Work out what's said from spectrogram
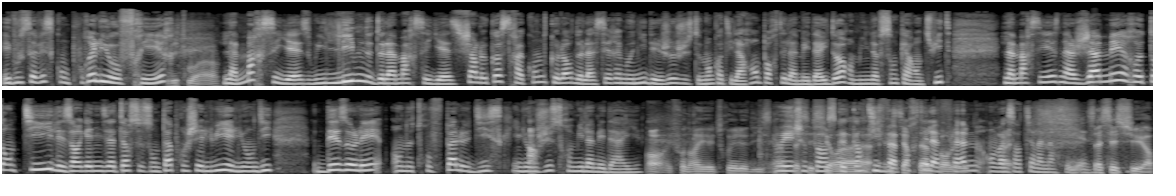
Et vous savez ce qu'on pourrait lui offrir? Dites-moi. La Marseillaise, oui, l'hymne de la Marseillaise. Charles Coste raconte que lors de la cérémonie des Jeux, justement, quand il a remporté la médaille d'or en 1948, la Marseillaise n'a jamais retenti. Les organisateurs se sont approchés de lui et lui ont dit Désolé, on ne trouve pas le disque. Ils lui ont ah. juste remis la médaille. Oh, il faudrait trouver le disque. Hein. Oui, je pense que quand il va porter la flamme, on va sortir la Marseillaise. Ça, c'est sûr.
